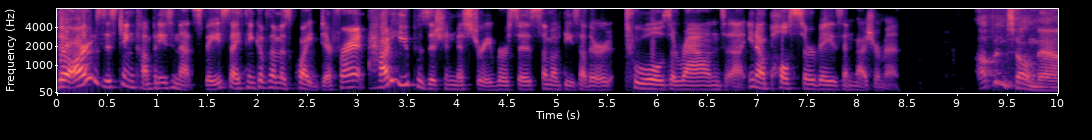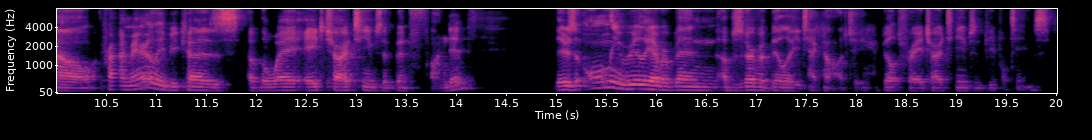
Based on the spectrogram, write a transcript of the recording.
There are existing companies in that space. I think of them as quite different. How do you position Mystery versus some of these other tools around, uh, you know, pulse surveys and measurement? Up until now, primarily because of the way HR teams have been funded, there's only really ever been observability technology built for HR teams and people teams.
